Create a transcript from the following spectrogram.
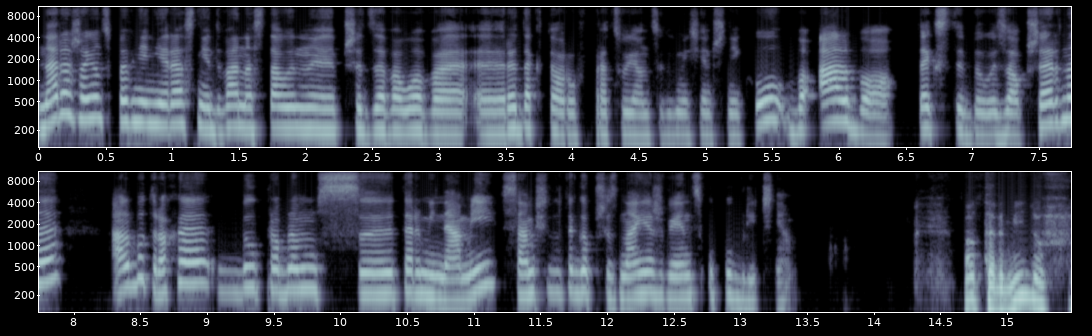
narażając pewnie nie raz, nie dwa na stałe przedzawałowe redaktorów pracujących w miesięczniku, bo albo teksty były za obszerne, albo trochę był problem z terminami. Sam się do tego przyznajesz, więc upubliczniam. No, terminów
